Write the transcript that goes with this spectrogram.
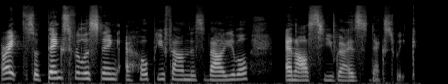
All right, so thanks for listening. I hope you found this valuable and I'll see you guys next week.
